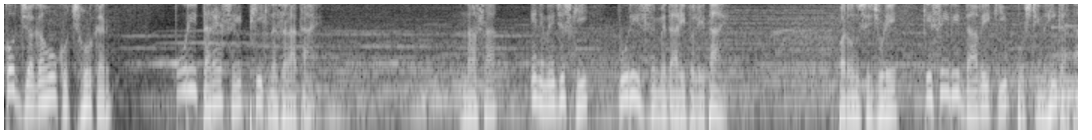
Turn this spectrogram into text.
कुछ जगहों को छोड़कर पूरी तरह से ठीक नज़र आता है। नासा इन इमेजेस की पूरी ज़िम्मेदारी तो लेता है, पर उनसे जुड़े किसी भी दावे की पुष्टि नहीं करता।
